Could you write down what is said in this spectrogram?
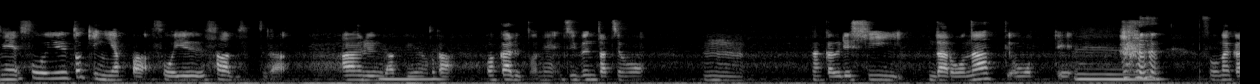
ね、そういう時にやっぱそういうサービスがあるんだっていうのとか分かるとね自分たちもうんなんか嬉しいんだろうなって思って、うん。そうなんか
